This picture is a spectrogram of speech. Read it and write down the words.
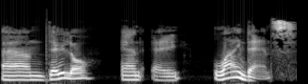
and Delilo and a line dance.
